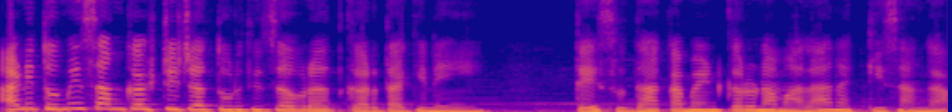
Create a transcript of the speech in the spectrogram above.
आणि तुम्ही संकष्टी चतुर्थीचं व्रत करता की नाही ते सुद्धा कमेंट करून आम्हाला नक्की सांगा.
